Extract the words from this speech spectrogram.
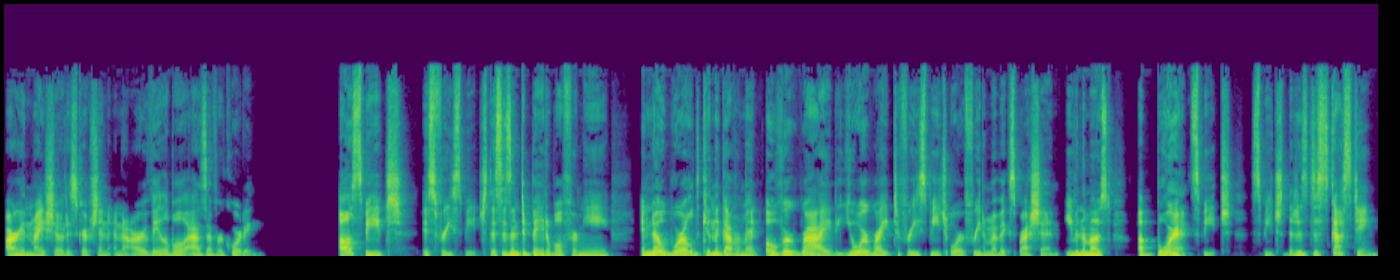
are in my show description and are available as of recording. All speech is free speech. This isn't debatable for me. In no world can the government override your right to free speech or freedom of expression, even the most abhorrent speech, speech that is disgusting,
